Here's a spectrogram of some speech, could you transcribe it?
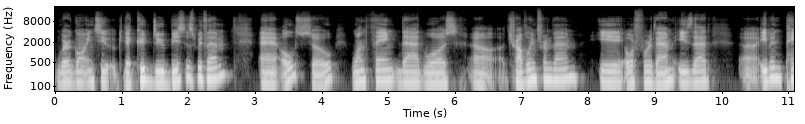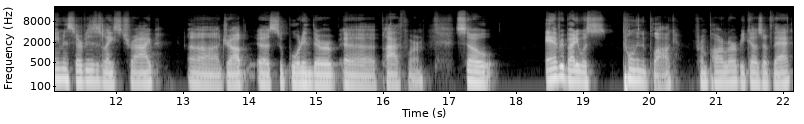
were going to that could do business with them. And also one thing that was uh, troubling from them or for them is that uh, even payment services like stripe uh, dropped uh, supporting their uh, platform. So everybody was pulling the plug from parler because of that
